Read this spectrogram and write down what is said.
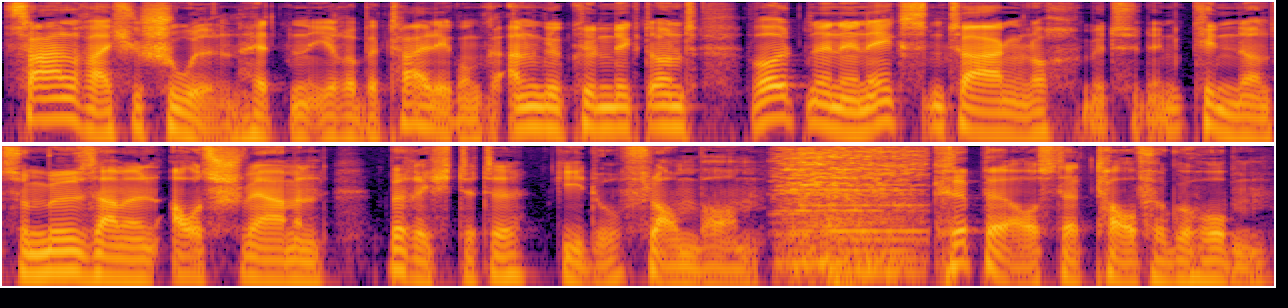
Zahlreiche Schulen hätten ihre Beteiligung angekündigt und wollten in den nächsten Tagen noch mit den Kindern zum Müllsammeln ausschwärmen, berichtete Guido Flaumbaum. Krippe aus der Taufe gehoben.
